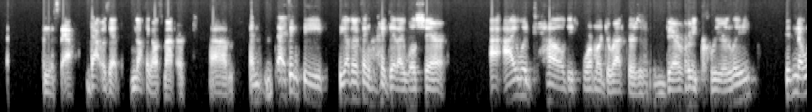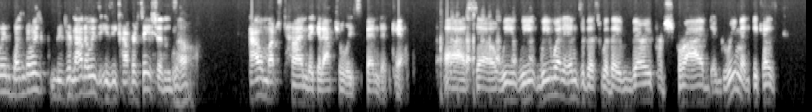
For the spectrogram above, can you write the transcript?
and the staff. That was it. Nothing else mattered. Um, and I think the the other thing I did, I will share. I, I would tell these former directors very clearly. Didn't always wasn't always these were not always easy conversations. No. how much time they could actually spend at camp. Uh, so we we we went into this with a very prescribed agreement because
